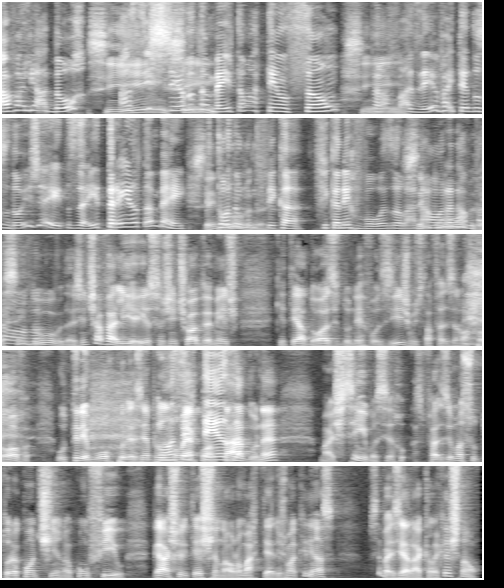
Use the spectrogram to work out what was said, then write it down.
avaliador sim, assistindo sim. também. Então, atenção para fazer vai ter dos dois jeitos. Aí treina também. Sem Todo dúvida. mundo fica, fica nervoso lá sem na hora dúvida, da prova. Sem dúvida. A gente avalia isso. A gente, obviamente, que tem a dose do nervosismo de estar fazendo a prova. O tremor, por exemplo, não certeza. é contado, né? Mas sim, você fazer uma sutura contínua com fio gastrointestinal numa artéria de uma criança, você vai zerar aquela questão.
